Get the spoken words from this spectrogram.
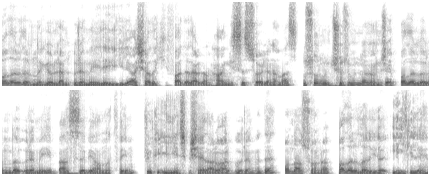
Bal arılarında görülen üreme ile ilgili aşağıdaki ifadelerden hangisi söylenemez? Bu sorunun çözümünden önce bal arılarında üremeyi ben size bir anlatayım. Çünkü ilginç bir şeyler var bu üremede. Ondan sonra bal arılarıyla ilgili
